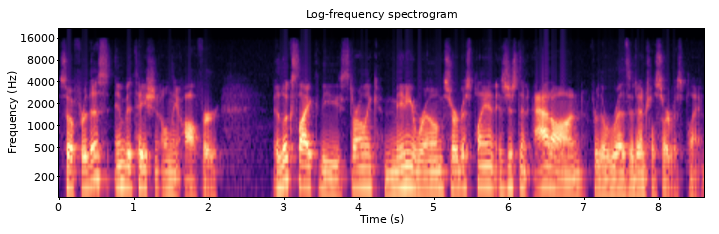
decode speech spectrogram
So for this invitation only offer, It looks like the Starlink Mini Roam service plan is just an add-on for the residential service plan.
